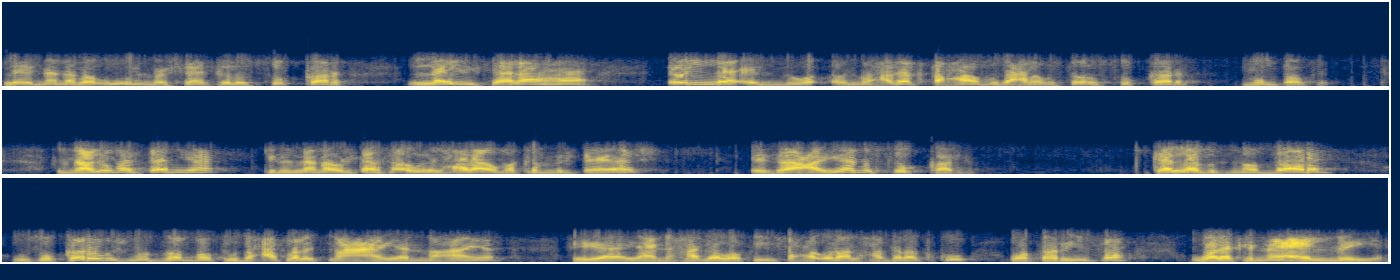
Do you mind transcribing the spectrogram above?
لأن أنا بقول مشاكل السكر ليس لها الا إنه حضرتك تحافظ على مستوى السكر منتظم. المعلومة الثانية يمكن اللي أنا قلتها في اول الحلقة وما كملتهاش اذا عيان السكر كان لابس نظارة وسكره مش متظبط وده حصلت مع عيان معايا هي يعني حاجة لطيفة هقولها لحضراتكم وطريفة ولكنها علمية.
